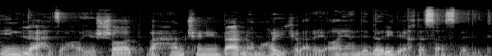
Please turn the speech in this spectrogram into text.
این لحظه های شاد و همچنین برنامه هایی که برای آینده دارید اختصاص بدید.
